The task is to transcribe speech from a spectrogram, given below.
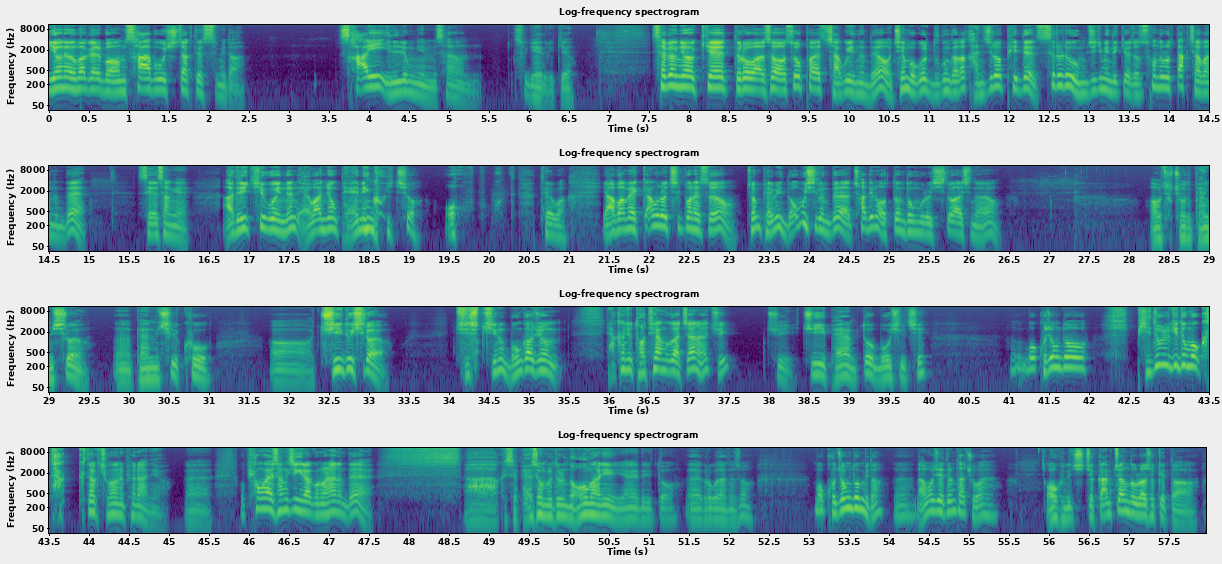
이연의 음악 앨범 4부 시작됐습니다. 4216님 사연 소개해 드릴게요. 새벽녘에 들어와서 소파에서 자고 있는데요. 제 목을 누군가가 간지럽히듯 스르르 움직임이 느껴져서 손으로 딱 잡았는데 세상에 아들이 키우고 있는 애완용 뱀인 거 있죠. 오, 대박. 야밤에 까무러칠 뻔했어요. 전 뱀이 너무 싫은데 차디는 어떤 동물을 싫어하시나요? 아, 저, 저도 뱀 싫어요. 네, 뱀 싫고 어 쥐도 싫어요. 쥐, 쥐는 뭔가 좀 약간 좀 더티한 것 같지 않아요? 쥐, 쥐, 쥐, 뱀 또 뭐 싫지? 뭐 그 정도 비둘기도 뭐 그닥 그닥 좋아하는 편은 아니에요. 예, 뭐 평화의 상징이라고는 하는데 아 글쎄 배설물들은 너무 많이 얘네들이 또 예, 그러고 다녀서 뭐 그 정도입니다. 예, 나머지 애들은 다 좋아해요. 어 근데 진짜 깜짝 놀라셨겠다. 어,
